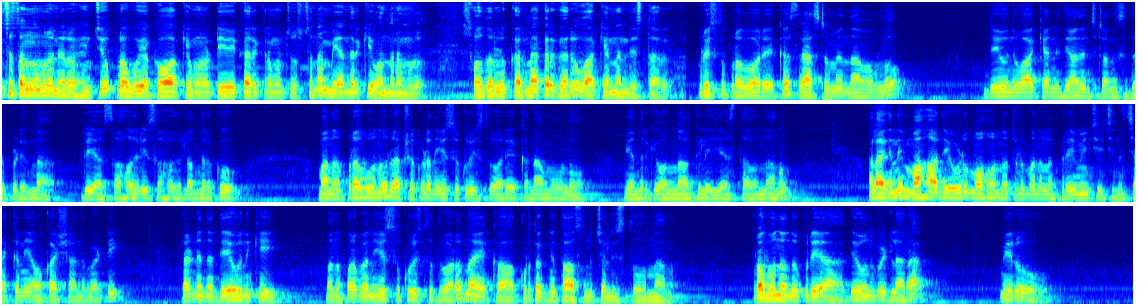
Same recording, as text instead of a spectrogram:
క్రీస్తు సంఘంలో నిర్వహించు ప్రభు యొక్క వాక్యమును టీవీ కార్యక్రమం చూస్తున్న మీ అందరికీ వందనములు. సోదరులు కరుణాకర్ గారు వాక్యాన్ని అందిస్తారు. క్రీస్తు ప్రభు వారి యొక్క శ్రేష్టమైన నామంలో దేవుని వాక్యాన్ని ధ్యానించడానికి సిద్ధపడిన ప్రియ సహోదరి సహోదరులందరికీ మన ప్రభువును రక్షకుడైన యేసుక్రీస్తు వారి యొక్క నామంలో మీ అందరికీ వందనాలు తెలియజేస్తూ ఉన్నాను. అలాగనే మహాదేవుడు మహోన్నతుడు మనల్ని ప్రేమించి ఇచ్చిన చక్కని అవకాశాన్ని బట్టి తండ్రిన దేవునికి మన ప్రభుని యేసుక్రీస్తు ద్వారా నా యొక్క కృతజ్ఞతాసులు చెల్లిస్తూ ఉన్నాను. ప్రభునందు ప్రియ దేవుని బిడ్డలారా మీరు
